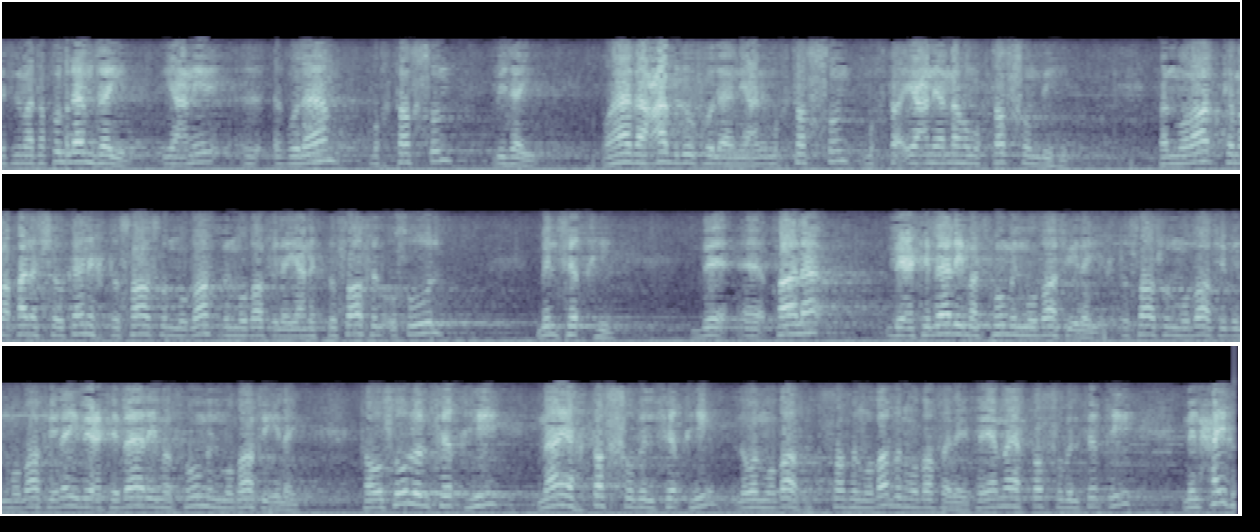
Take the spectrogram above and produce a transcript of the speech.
مثل ما تقول غلام زيد. يعني غلام مختص بزيد. وهذا عبد فلان. يعني مختص مخت... يعني أنه مختص به. فالمراد كما قال الشوكاني اختصاص المضاف بالمضاف إليه يعني اختصاص الأصول بالفقه. قال باعتبار مفهوم المضاف إليه اختصاص المضاف بالمضاف إليه باعتبار مفهوم المضاف إليه فأصول الفقه ما يختص بالفقه اللي هو المضاف اختصاص المضاف بالمضاف إليه فهي ما يختص بالفقه من حيث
